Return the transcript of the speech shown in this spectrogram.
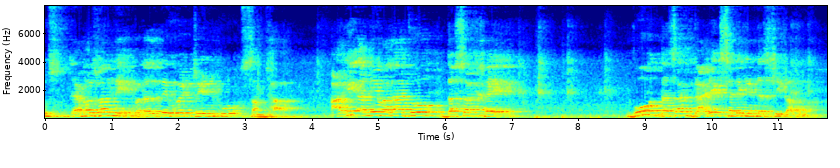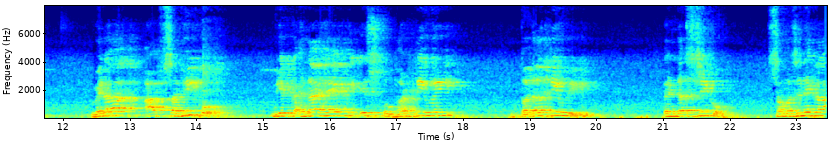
उस अमेजोन ने बदलते हुए ट्रेंड को समझा। आगे आने वाला जो दशक है, वो दशक डायरेक्ट सेलिंग इंडस्ट्री का होगा। मेरा आप सभी को ये कहना है कि इस उभरती हुई, बदलती हुई इंडस्ट्री को समझने का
